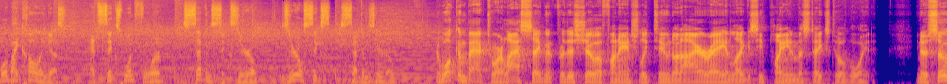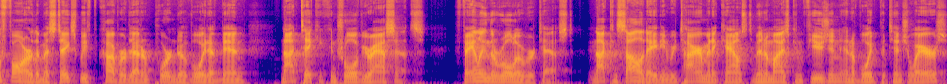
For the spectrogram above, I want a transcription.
or by calling us at 614 760 0670. And welcome back to our last segment for this show of Financially Tuned on IRA and legacy planning and mistakes to avoid. You know, so far, the mistakes we've covered that are important to avoid have been not taking control of your assets, failing the rollover test, not consolidating retirement accounts to minimize confusion and avoid potential errors,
